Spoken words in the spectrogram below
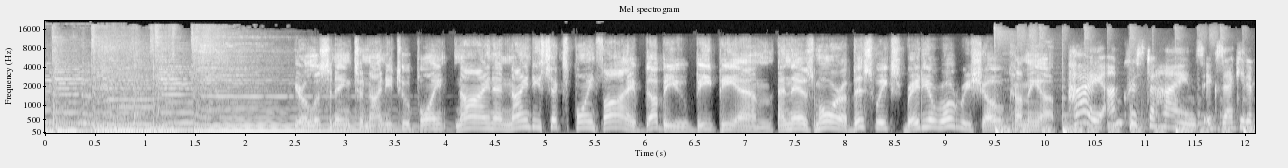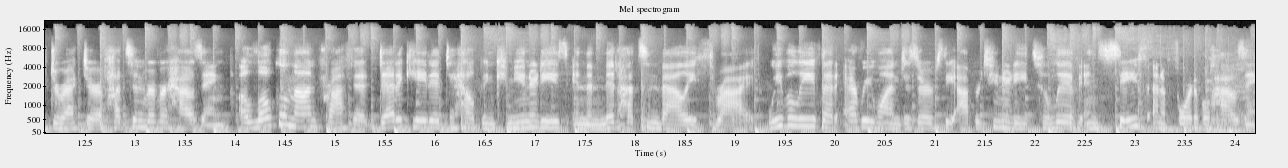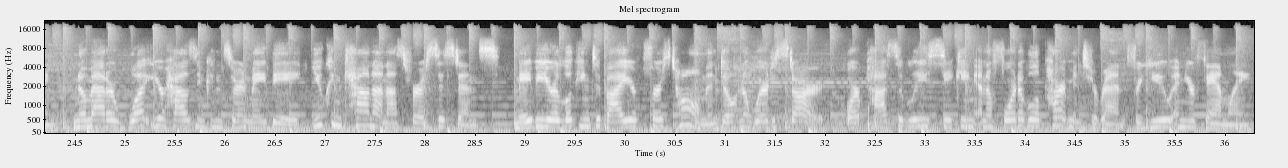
You're listening to 92.9 and 96.5 WBPM. And there's more of this week's Radio Rotary Show coming up. Hi, I'm Krista Hines, Executive Director of Hudson River Housing, a local nonprofit dedicated to helping communities in the Mid Hudson Valley thrive. We believe that everyone deserves the opportunity to live in safe and affordable housing. No matter what your housing concern may be, you can count on us for assistance. Maybe you're looking to buy your first home and don't know where to start, or possibly seeking an affordable apartment to rent for you and your family.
